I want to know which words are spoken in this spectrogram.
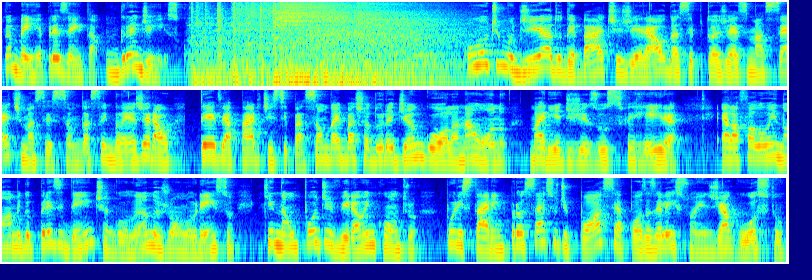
também representa um grande risco. O último dia do debate geral da 77ª sessão da Assembleia Geral teve a participação da embaixadora de Angola na ONU, Maria de Jesus Ferreira. Ela falou em nome do presidente angolano João Lourenço, que não pôde vir ao encontro por estar em processo de posse após as eleições de agosto.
